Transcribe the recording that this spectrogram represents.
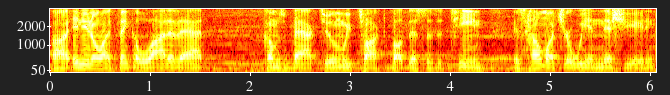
Uh, and you know, I think a lot of that comes back to, and we've talked about this as a team, is how much are we initiating?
